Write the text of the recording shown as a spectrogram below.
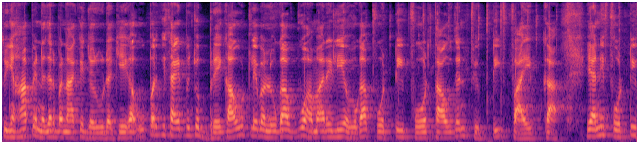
तो यहाँ पे नज़र बना के ज़रूर रखिएगा। ऊपर की साइड में जो ब्रेकआउट लेवल होगा वो हमारे लिए होगा फोर्टी का। यानी फोर्टी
